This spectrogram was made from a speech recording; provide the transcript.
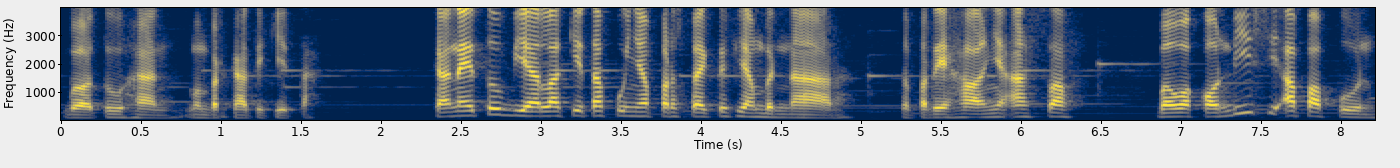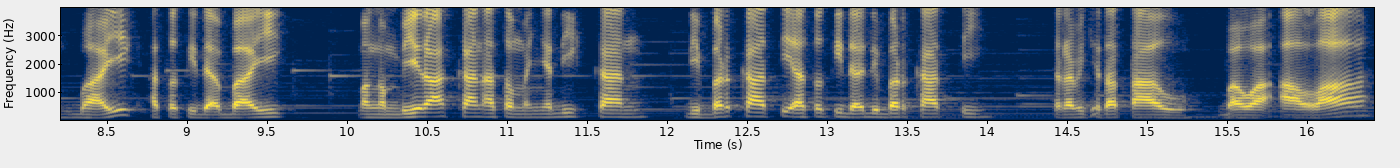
bahwa Tuhan memberkati kita? Karena itu biarlah kita punya perspektif yang benar seperti halnya Asaf, bahwa kondisi apa pun, baik atau tidak baik, mengembirakan atau menyedihkan, diberkati atau tidak diberkati, tetapi kita tahu bahwa Allah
